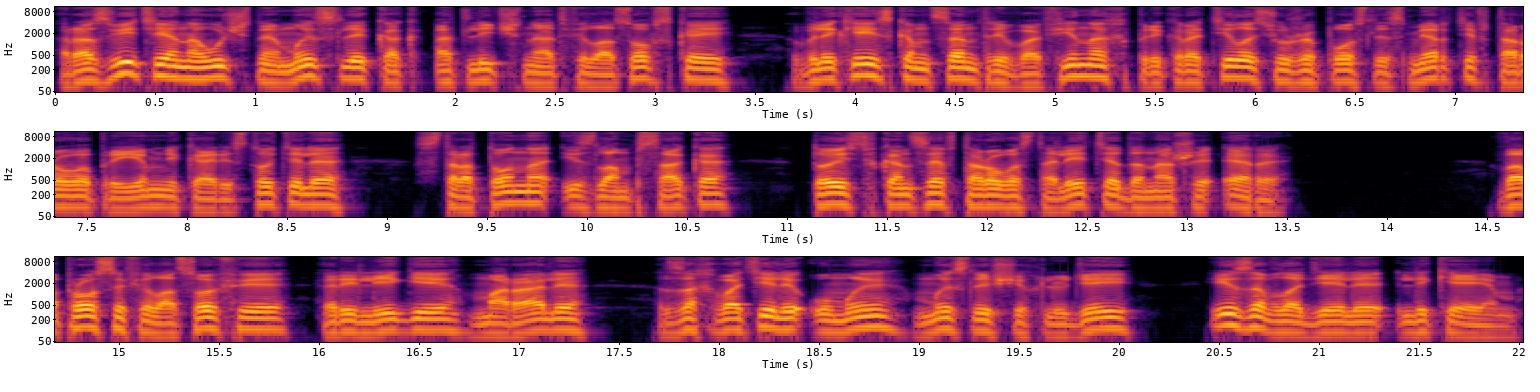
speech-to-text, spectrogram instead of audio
Развитие научной мысли, как отлично от философской, в Ликейском центре в Афинах прекратилось уже после смерти второго преемника Аристотеля, Стратона из Лампсака, то есть в конце второго столетия до нашей эры. Вопросы философии, религии, морали захватили умы мыслящих людей и завладели Ликеем.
